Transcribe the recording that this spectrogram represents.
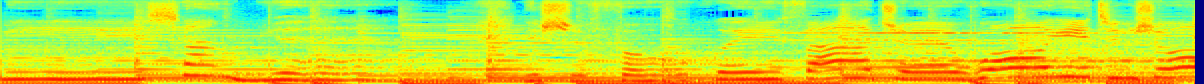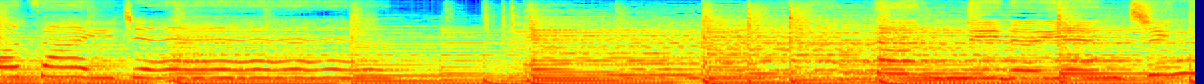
你相约你是否会发觉我已经说再见当你的眼睛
